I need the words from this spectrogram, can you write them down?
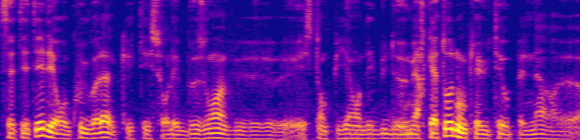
cet été, des recrues voilà, qui étaient sur les besoins estampillés en début de mercato. Donc il y a eu Théo Pelnard euh,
